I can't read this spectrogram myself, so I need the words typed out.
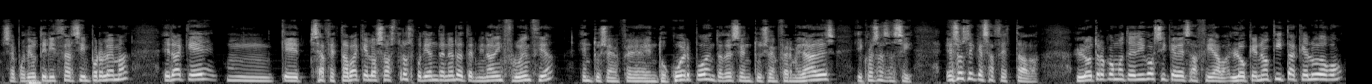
se podía utilizar sin problema, era que, mm, que se aceptaba que los astros podían tener determinada influencia en, tus en tu cuerpo, entonces en tus enfermedades y cosas así. Eso sí que se aceptaba. Lo otro, como te digo, sí que desafiaba. Lo que no quita que luego,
